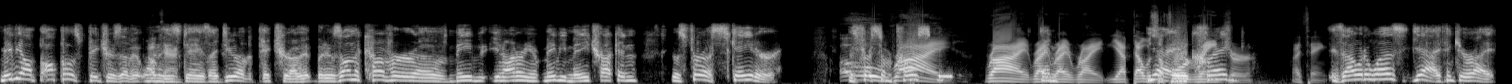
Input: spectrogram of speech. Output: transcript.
maybe I'll I'll post pictures of it one Okay. of these days. I do have a picture of it, but it was on the cover of maybe you know I don't know maybe mini trucking. It was for a skater. Oh, It's for some pro right, right, right, And- right, right. Yep, that was Yeah, a Ford Craig- Ranger, I think. Is that what it was? Yeah, I think you're right.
